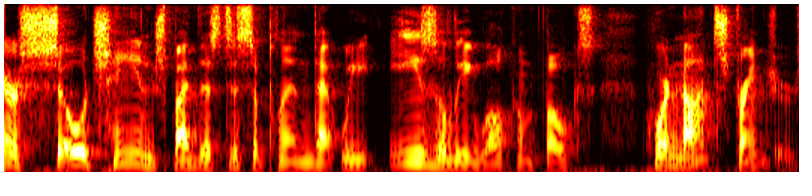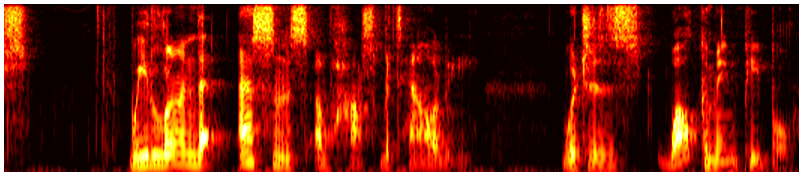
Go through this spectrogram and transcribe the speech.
are so changed by this discipline that we easily welcome folks who are not strangers. We learn the essence of hospitality, which is welcoming people,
